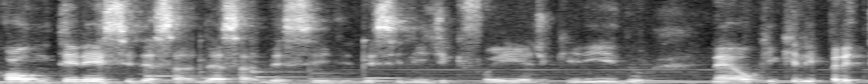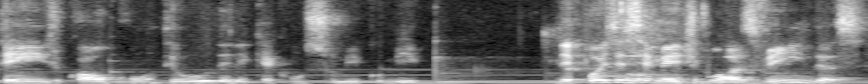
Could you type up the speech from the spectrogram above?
Qual o interesse dessa, dessa, desse, desse lead que foi adquirido, né? O que, que ele pretende, qual o conteúdo ele quer consumir comigo. Depois desse e-mail de boas-vindas.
